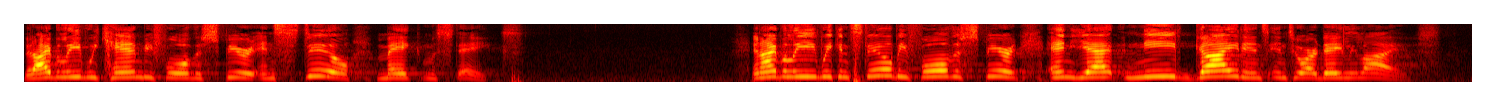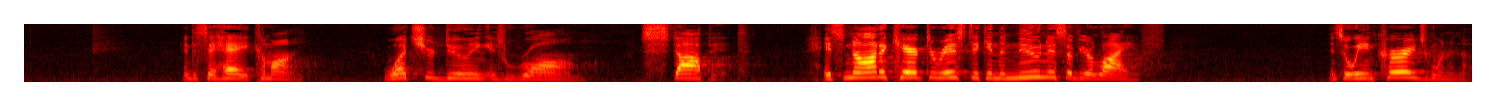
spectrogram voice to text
That I believe we can be full of the Spirit and still make mistakes. And I believe we can still be full of the Spirit and yet need guidance into our daily lives. And to say, hey, come on, what you're doing is wrong. Stop it. It's not a characteristic in the newness of your life. And so we encourage one another,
